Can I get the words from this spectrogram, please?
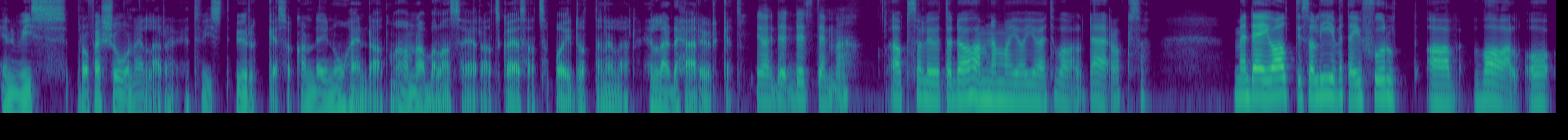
en viss profession eller ett visst yrke så kan det ju nog hända att man hamnar balanserat. Ska jag satsa på idrotten eller, eller det här yrket? Ja, det, det stämmer. Absolut, och då hamnar man ju och gör ett val där också. Men det är ju alltid så, livet är ju fullt av val och,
